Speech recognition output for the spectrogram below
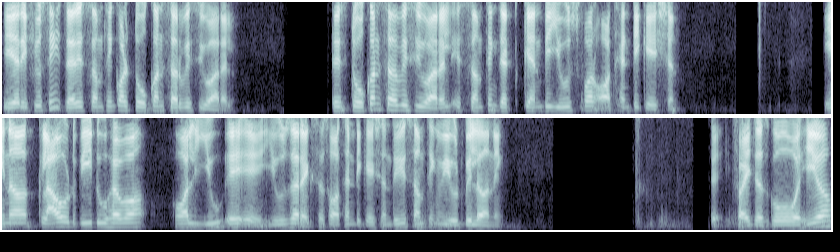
Here, if you see, there is something called token service URL. This token service URL is something that can be used for authentication. In a cloud, we do have a call UAA, user access authentication. This is something we would be learning. If I just go over here,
